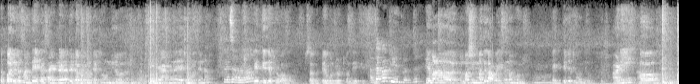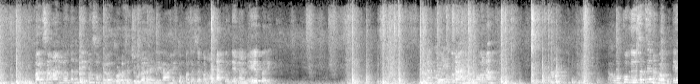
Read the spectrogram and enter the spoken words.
तर परीला सांगते एका साईडला ना ते डब्यामध्ये ठेवून दिले बघा. ते आहे ना याच्यामध्ये ना. काय झालं? हे तिथे ठेव बाबू सगळं टेबलवर ठेवून दे एक-एक. आता का क्लीन करते? हे मला मशीन मध्ये लावायचं ना म्हणून. हे तिथे ठेवून दे आणि फरसाण आणलं होतं ना ते पण संपल्यावर थोडासा चिवडा राहिलेला आहे तो पण तसा पण हा टाकून देणार मी. हे परी. भरपूर आहे हो ना. खूप दिवसाच आहे ना बाबू ते?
